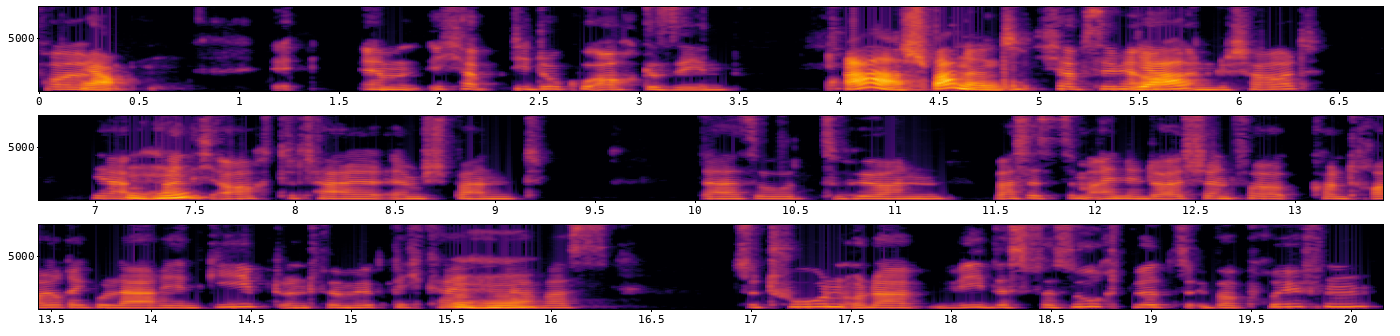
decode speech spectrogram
voll. Ja. Ähm, ich habe die Doku auch gesehen. Ah, spannend. Ich habe sie mir Ja. auch angeschaut. Ja, Mhm. fand ich auch total ähm, spannend, da so zu hören, was es zum einen in Deutschland für Kontrollregularien gibt und für Möglichkeiten, Mhm. da was zu tun oder wie das versucht wird zu überprüfen.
